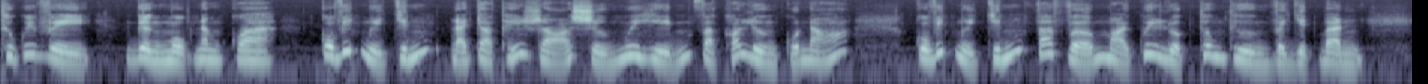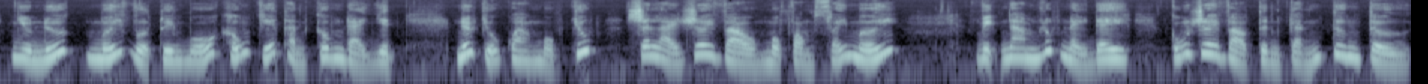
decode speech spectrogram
Thưa quý vị, gần một năm qua, COVID-19 đã cho thấy rõ sự nguy hiểm và khó lường của nó. COVID-19 phá vỡ mọi quy luật thông thường về dịch bệnh. Nhiều nước mới vừa tuyên bố khống chế thành công đại dịch. Nếu chủ quan một chút, sẽ lại rơi vào một vòng xoáy mới. Việt Nam lúc này đây cũng rơi vào tình cảnh tương tự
